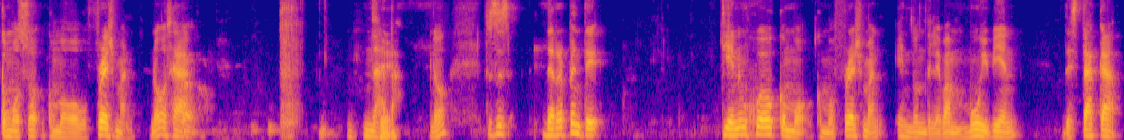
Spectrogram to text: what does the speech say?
como, como freshman, ¿no? O sea, nada, ¿no? Entonces, de repente, tiene un juego como, como freshman en donde le va muy bien, destaca,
